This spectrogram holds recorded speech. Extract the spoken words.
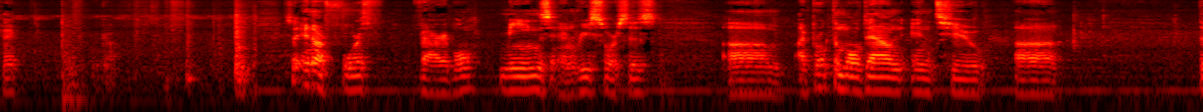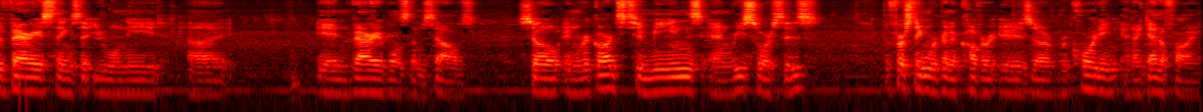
Okay? So in our fourth variable, means and resources, um, I broke them all down into uh, the various things that you will need uh, in variables themselves. So in regards to means and resources, the first thing we're going to cover is uh, recording and identifying.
